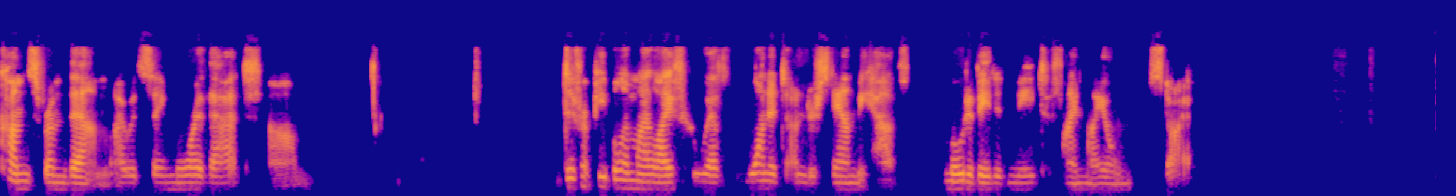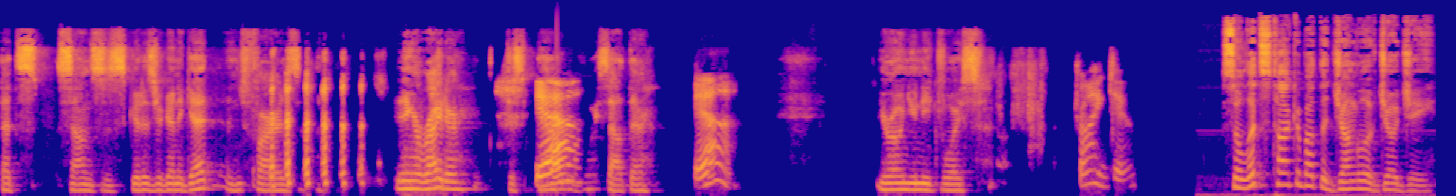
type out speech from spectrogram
comes from them. I would say more that um, different people in my life who have wanted to understand me have motivated me to find my own style that sounds as good as you're going to get as far as uh, being a writer. Just yeah, voice out there. Yeah, your own unique voice. Trying to. So let's talk about the jungle of Joji.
